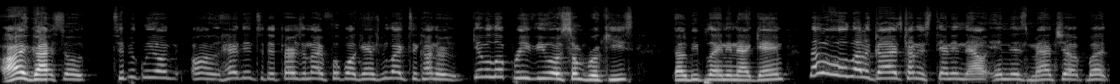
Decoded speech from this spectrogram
All right, guys. So typically on, on heading into the Thursday night football games, we like to kind of give a little preview of some rookies that'll be playing in that game. Not a whole lot of guys kind of standing out in this matchup, but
